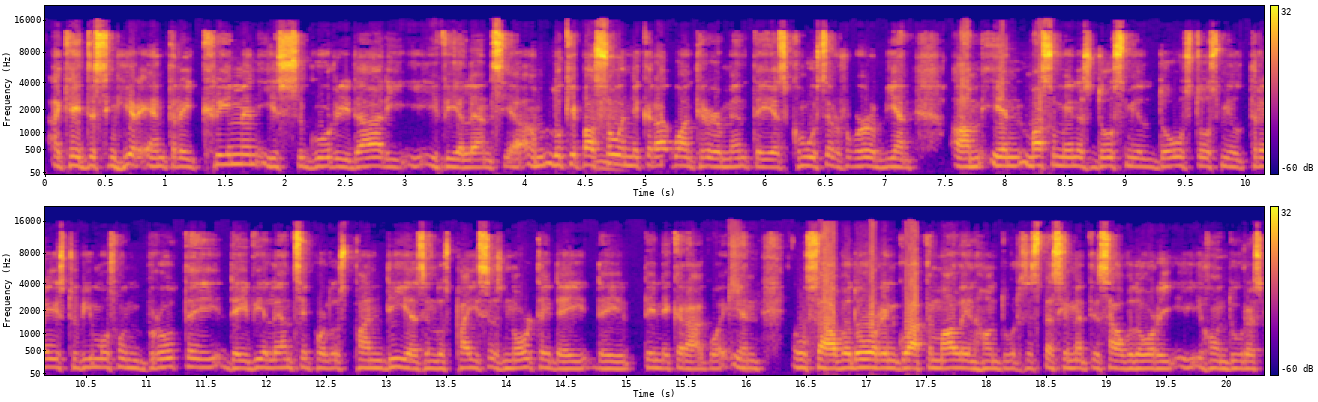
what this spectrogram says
hay, que distinguir entre crimen y seguridad y, violencia. Um, lo que pasó mm. en Nicaragua anteriormente es, como usted recuerda bien, um, en más o menos 2002, 2003 tuvimos un brote de violencia por los pandillas en los países norte de, de, Nicaragua, en El Salvador, en Guatemala, en Honduras, especialmente Salvador y, Honduras,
